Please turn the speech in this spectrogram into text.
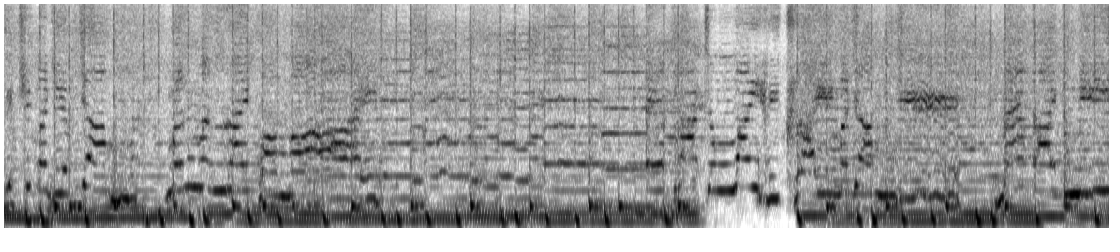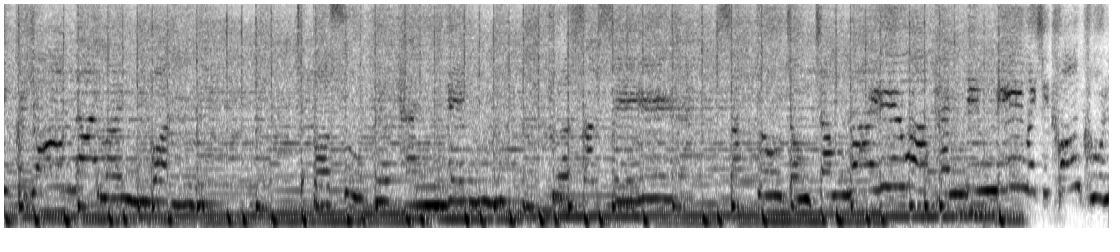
อย่าคิดมาเหยียบย่ำเหมือนมันไร้ความ ผ่นดิน เพื่อศักดิ์ศรีศัตรูจงจำไว้ว่าแผ่นดินนี้ไม่ใช่ของคุณ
